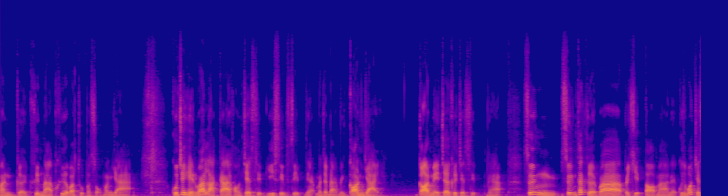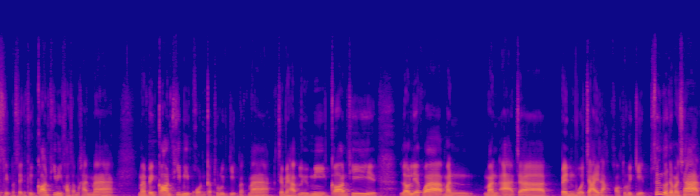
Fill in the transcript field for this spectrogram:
มันเกิดขึ้นมาเพื่อวัตถุประสงค์บางอย่าง คุณจะเห็นว่าหลักการของ 70 20 10เนี่ยมันจะแบ่งเป็นก้อนใหญ่ ก้อนเมเจอร์คือ 70นะฮะซึ่งซึ่งถ้าเกิดว่าไปคิดต่อมาเนี่ยคุณจะว่า 70%คือก้อนที่มีความสำคัญมาก มันเป็นก้อนที่มีผลกับธุรกิจมากๆใช่ไหมครับหรือมีก้อนที่เราเรียกว่ามันมันอาจจะเป็นหัวใจหลักของธุรกิจ ซึ่งโดยธรรมชาติ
